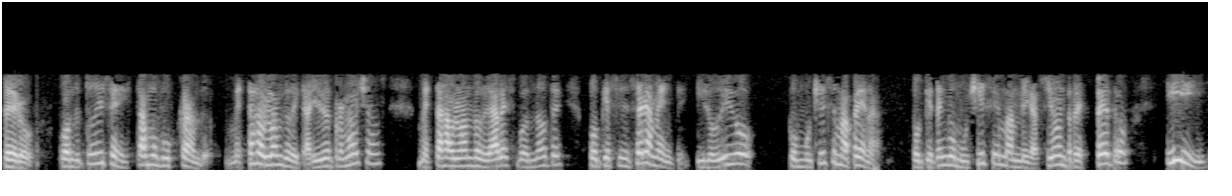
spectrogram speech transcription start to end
Pero cuando tú dices estamos buscando, me estás hablando de Caribe Promotions, me estás hablando de Alex Bornote, porque sinceramente, y lo digo con muchísima pena, porque tengo muchísima admiración, respeto y,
